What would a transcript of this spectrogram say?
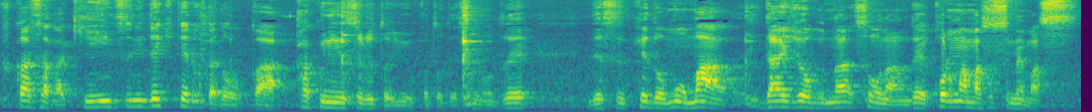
深さが均一にできてるかどうか確認するということですのでですけどもまあ大丈夫なそうなのでこのまま進めます。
